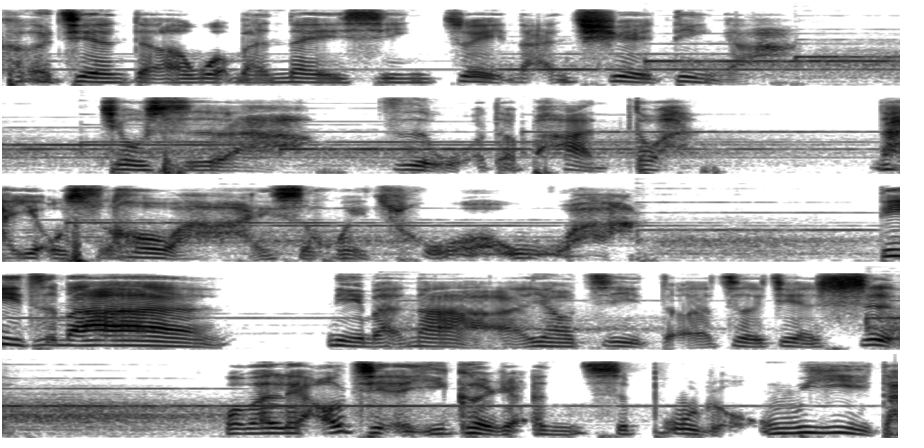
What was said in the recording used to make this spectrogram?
可见得我们内心最难确定啊，就是啊。”自我的判断，那有时候啊还是会错误啊。弟子们，你们呐要记得这件事。我们了解一个人是不容易的，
